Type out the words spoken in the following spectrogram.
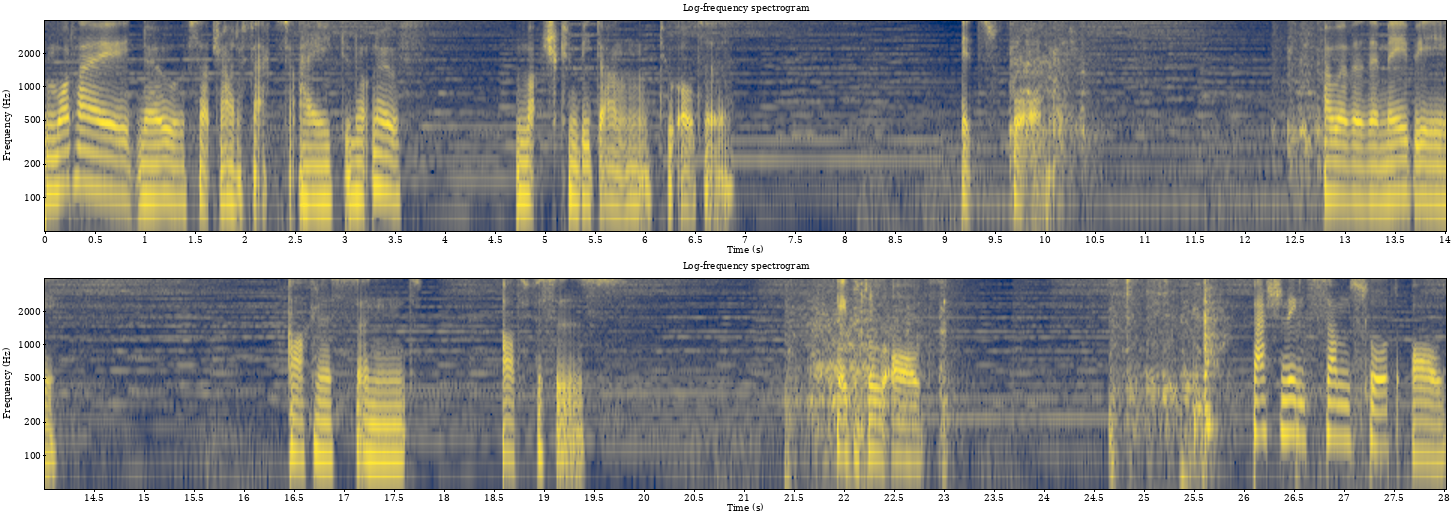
from what I know of such artifacts, I do not know if much can be done to alter its form. However, there may be arcanists and artificers capable of fashioning some sort of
